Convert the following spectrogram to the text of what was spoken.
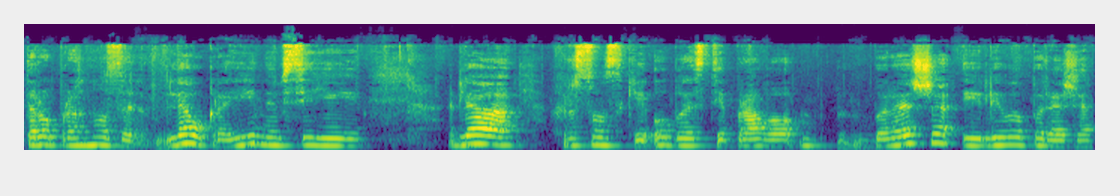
таро-прогнози для України всієї, для Херсонської області, правобережжя і лівобережжя.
